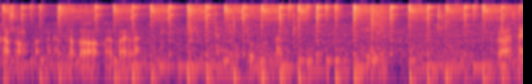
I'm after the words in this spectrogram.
เข้าร่องก่อนนะครับ แล้วก็ค่อยๆว่าใส่ลูกตุ้มเข้าไปแล้วก็ใส่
